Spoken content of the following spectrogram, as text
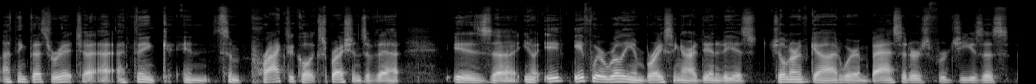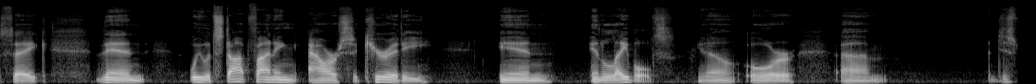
I think that's rich. I, I think in some practical expressions of that is, uh, you know, if if we're really embracing our identity as children of God, we're ambassadors for Jesus' sake, then we would stop finding our security in in labels, you know, or um, just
